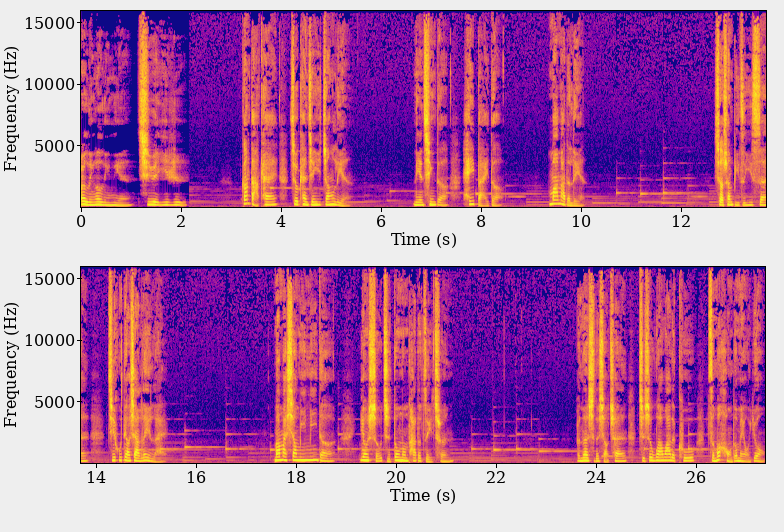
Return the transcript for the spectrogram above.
二零二零年七月一日，刚打开就看见一张脸，年轻的黑白的，妈妈的脸。小川鼻子一酸，几乎掉下泪来。妈妈笑眯眯的，用手指动动她的嘴唇，而那时的小川只是哇哇的哭，怎么哄都没有用。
